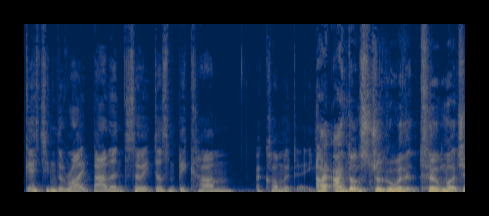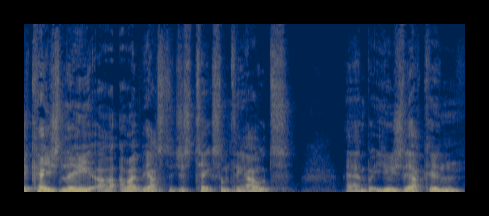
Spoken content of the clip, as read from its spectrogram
getting the right balance so it doesn't become a comedy i, I don't struggle with it too much occasionally I, I might be asked to just take something out um, but usually i can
